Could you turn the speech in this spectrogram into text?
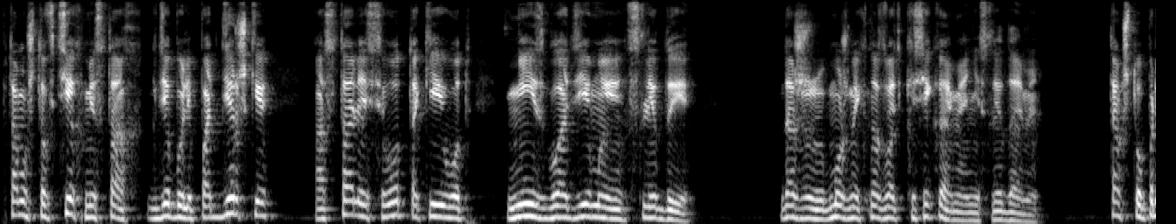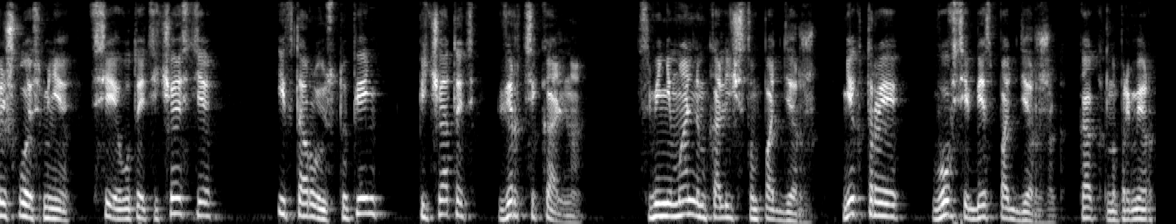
Потому что в тех местах, где были поддержки, остались вот такие вот неизгладимые следы. Даже можно их назвать косяками, а не следами. Так что пришлось мне все вот эти части и вторую ступень печатать вертикально, с минимальным количеством поддержек. Некоторые вовсе без поддержек, как, например,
